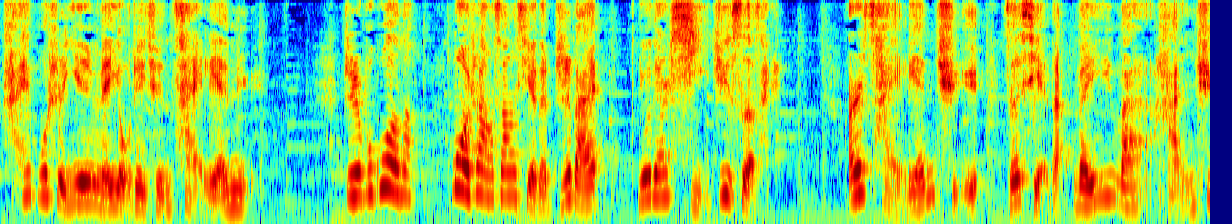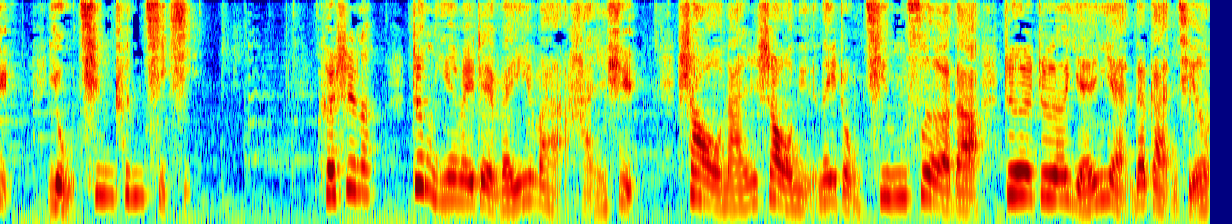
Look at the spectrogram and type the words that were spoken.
还不是因为有这群采莲女？只不过呢，陌上桑写的直白，有点喜剧色彩。而《采莲曲》则写得委婉含蓄，有青春气息。可是呢，正因为这委婉含蓄，少男少女那种青涩的、遮遮掩掩的感情，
